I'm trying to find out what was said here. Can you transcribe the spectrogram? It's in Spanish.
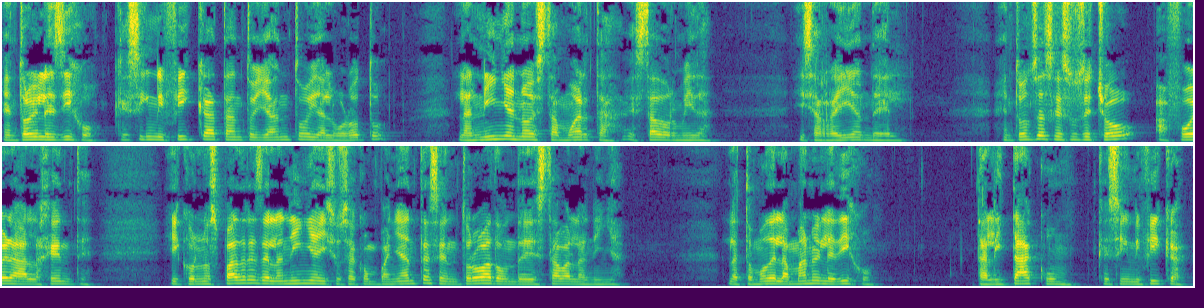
Entró y les dijo ¿Qué significa tanto llanto y alboroto? La niña no está muerta, está dormida. Y se reían de él. Entonces Jesús echó afuera a la gente, y con los padres de la niña y sus acompañantes entró a donde estaba la niña. La tomó de la mano y le dijo Talitacum, que significa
